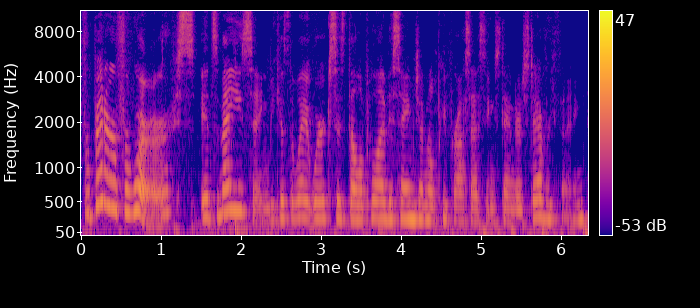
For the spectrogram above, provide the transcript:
for better or for worse, it's amazing because the way it works is they'll apply the same general pre-processing standards to everything,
